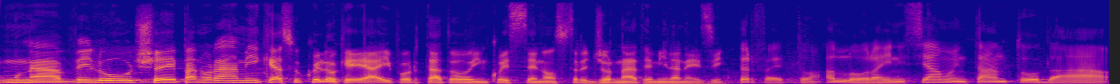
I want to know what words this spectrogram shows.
una veloce panoramica su quello che hai portato in queste nostre giornate milanesi. Perfetto, allora iniziamo intanto da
